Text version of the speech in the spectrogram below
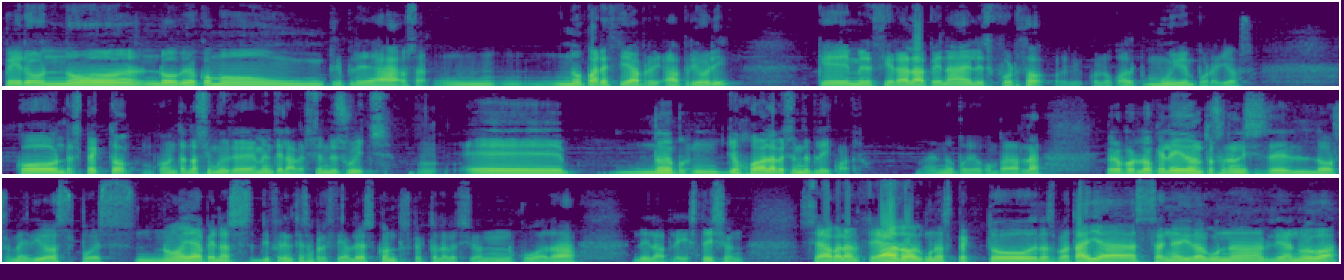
pero no lo veo como un triple A, o sea, mm, no parecía a pri- a priori que mereciera la pena el esfuerzo, con lo cual muy bien por ellos. Con respecto, comentando así muy brevemente la versión de Switch, eh, no he- yo he jugado la versión de Play 4, ¿vale? no he podido compararla, pero por lo que he leído en otros análisis de los medios, pues no hay apenas diferencias apreciables con respecto a la versión jugada de la PlayStation. Se ha balanceado algún aspecto de las batallas, se ha añadido alguna habilidad nueva,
